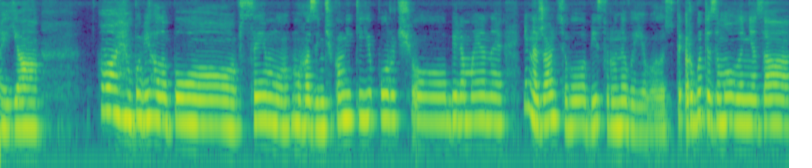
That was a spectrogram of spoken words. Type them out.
я ой, побігала по всім магазинчикам, які є поруч о, біля мене. І, на жаль, цього бісеру не виявилось. Робити замовлення за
